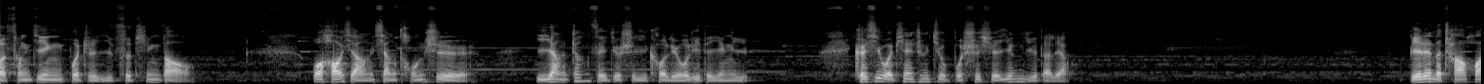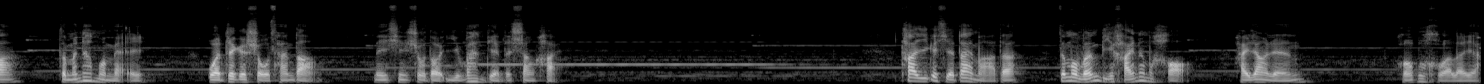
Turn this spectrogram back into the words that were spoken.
我曾经不止一次听到，我好想像同事一样张嘴就是一口流利的英语，可惜我天生就不是学英语的料。别人的插花怎么那么美？我这个手残党内心受到一万点的伤害。他一个写代码的，怎么文笔还那么好，还让人活不活了呀？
